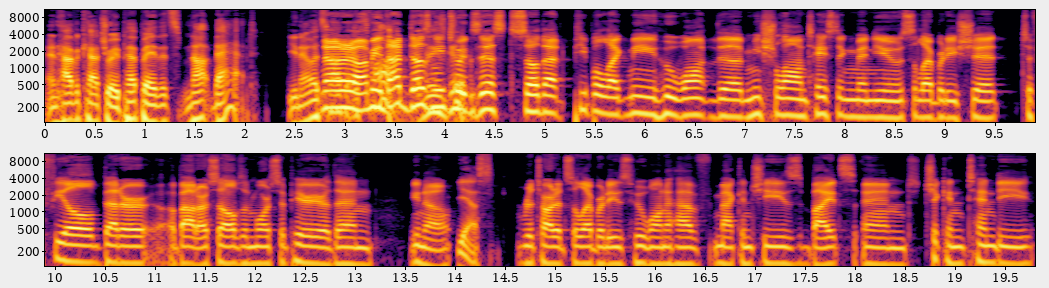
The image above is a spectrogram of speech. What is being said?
and have a cacio e pepe that's not bad. You know, it's No, not, no, no. I mean, that does need to exist so that people like me who want the Michelin tasting menu celebrity shit to feel better about ourselves and more superior than, you know, Yes. retarded celebrities who want to have mac and cheese bites and chicken tendy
